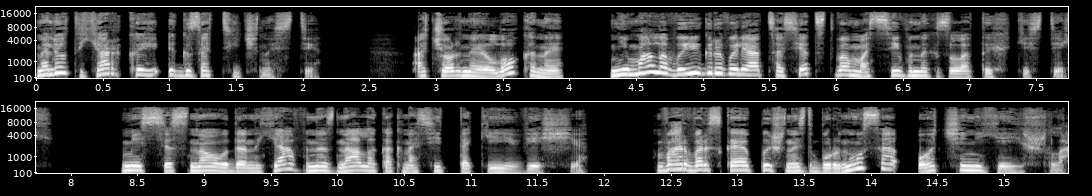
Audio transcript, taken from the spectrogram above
налет яркой экзотичности, а черные локоны немало выигрывали от соседства массивных золотых кистей. Миссис Сноуден явно знала, как носить такие вещи. Варварская пышность бурнуса очень ей шла.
